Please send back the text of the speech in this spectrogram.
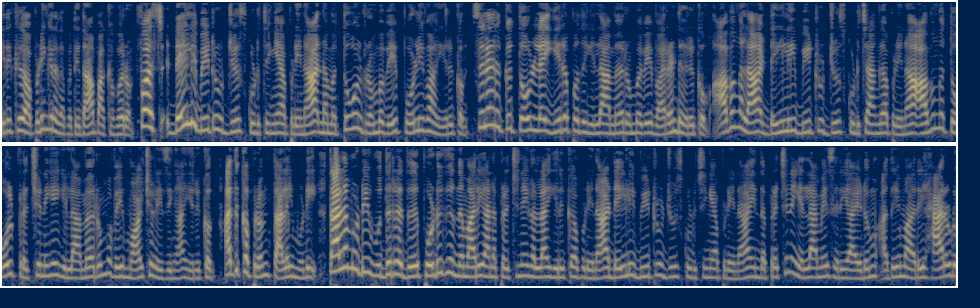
இருக்கு அப்படிங்கறத பத்தி தான் பார்க்க போறோம். ஃபர்ஸ்ட் டெய்லி பீட்ரூட் ஜூஸ் குடிச்சீங்க அப்படின்னா நம்ம தோல் ரொம்பவே பொலிவா இருக்கும். சிலருக்கு தோல்ல ஈரப்பதம் இல்லாம ரொம்பவே வறண்டு இருக்கும். அவங்களாம் டெய்லி பீட்ரூட் ஜூஸ் குடிச்சாங்க அப்படின்னா அவங்க தோல் பிரச்சனையே இல்லாம ரொம்பவே மாய்ஸ்சரைசிங்கா இருக்கும். அதுக்கப்புறம் தலைமுடி. தலைமுடி உதிர்றது பொடுகு இந்த மாதிரியான பிரச்சனைகள்லாம் இருக்கு அப்படின்னா டெய்லி பீட்ரூட் ஜூஸ் குடிச்சீங்க அப்படின்னா இந்த பிரச்சனை எல்லாமே சரியாயிடும். அதே மாதிரி ஹேரோட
